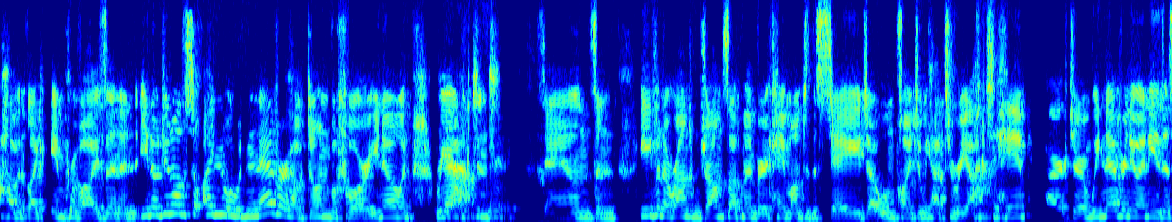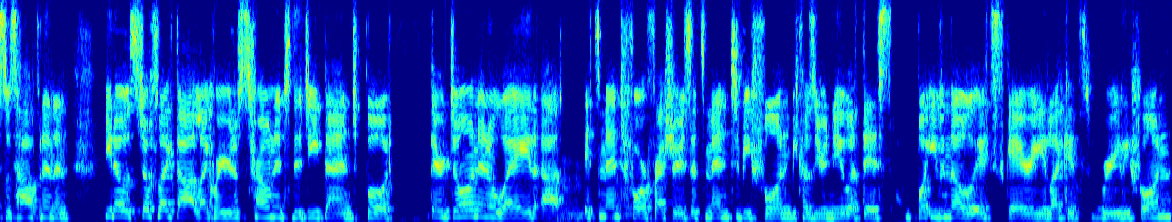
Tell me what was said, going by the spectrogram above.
having like improvising and you know doing all the stuff I would never have done before you know and reacting yeah. to mm. sounds. And even a random drum Dramsoc member came onto the stage at one point and we had to react to him character and we never knew any of this was happening. And you know stuff like that like where you're just thrown into the deep end. But they're done in a way that it's meant for freshers. It's meant to be fun because you're new at this. But even though it's scary like it's really fun.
